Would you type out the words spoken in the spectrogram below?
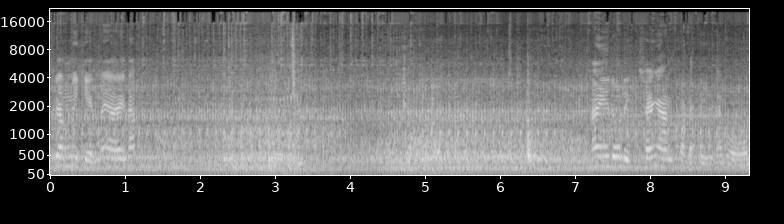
เครื่องไม่เข็นไม่อะไรครับไฮโดรลิกใช้งานปกติครับผม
